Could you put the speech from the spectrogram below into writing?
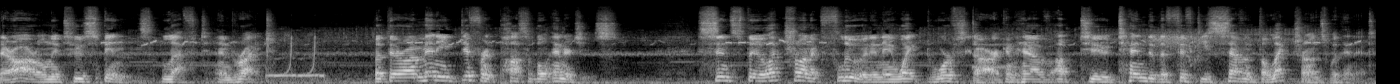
There are only two spins, left and right. But there are many different possible energies. Since the electronic fluid in a white dwarf star can have up to 10 to the 57th electrons within it,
